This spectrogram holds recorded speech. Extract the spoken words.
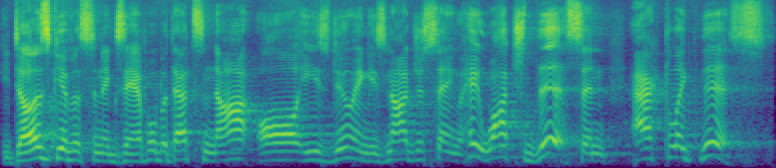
He does give us an example, but that's not all he's doing. He's not just saying, hey, watch this and act like this.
